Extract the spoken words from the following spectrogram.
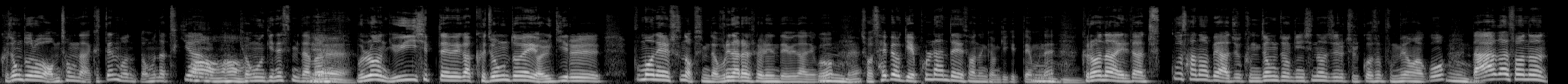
그 정도로 엄청난, 그때는 뭐 너무나 특이한 어, 어. 경우긴 했습니다만, 네. 물론 U20 대회가 그 정도의 열기를 뿜어낼 수는 없습니다. 우리나라에서 열리는 대회도 아니고, 음, 네. 저 새벽에 폴란드에서 하는 경기이기 때문에, 음, 음. 그러나 일단 축구 산업에 아주 긍정적인 시너지를 줄 것은 분명하고, 음. 나아가서는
